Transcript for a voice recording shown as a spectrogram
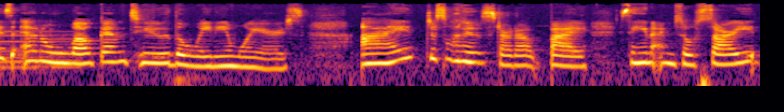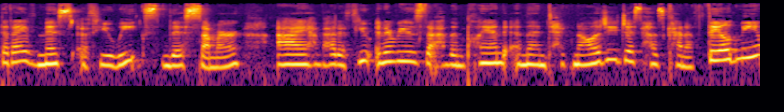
Guys, and welcome to the Waiting Warriors. I just wanted to start out by saying I'm so sorry that I've missed a few weeks this summer. I have had a few interviews that have been planned, and then technology just has kind of failed me,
